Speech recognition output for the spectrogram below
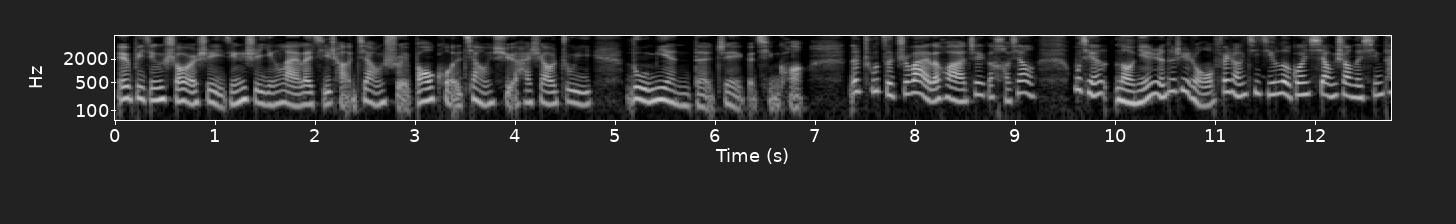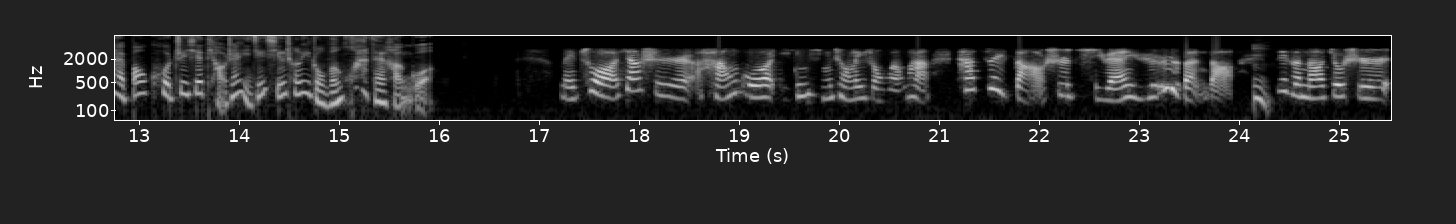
因为毕竟首尔市已经是迎来了几场降水，包括降雪，还是要注意路面的这个情况。那除此之外的话，这个好像目前。老年人的这种非常积极、乐观、向上的心态，包括这些挑战，已经形成了一种文化在韩国。没错，像是韩国已经形成了一种文化，它最早是起源于日本的。嗯，这个呢，就是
